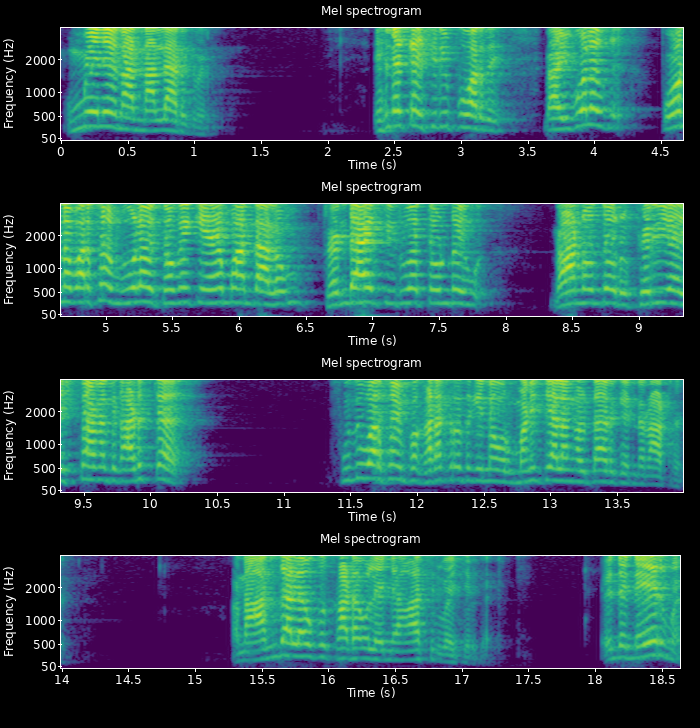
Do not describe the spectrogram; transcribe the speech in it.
உண்மையிலேயே நான் நல்லா இருக்கிறேன். எனக்கே சிரிப்பு வருது. நான் இவ்வளவு போன வருஷம் இவ்வளவு தொகைக்கு ஏமாந்தாலும் ரெண்டாயிரத்தி இருபத்தொன்று நான் வந்து ஒரு பெரிய ஸ்தானத்துக்கு அடுத்த புது வருஷம் இப்போ கடக்கிறதுக்கு இன்னும் ஒரு மணித்தியாலங்கள் தான் இருக்கு இந்த நாட்டில் ஆனால் அந்த அளவுக்கு கடவுள் என்னை ஆசீர்வச்சிருக்கார். என் நேர்மை.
